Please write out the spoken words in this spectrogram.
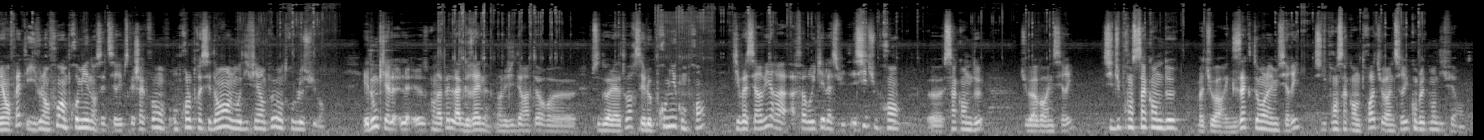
Mais en fait, il en faut un premier dans cette série, parce qu'à chaque fois, on, prend le précédent, on le modifie un peu, on trouve le suivant. Et donc, il y a ce qu'on appelle la graine dans les générateurs euh, pseudo-aléatoires, c'est le premier qu'on prend qui va servir à, fabriquer la suite. Et si tu prends euh, 52, tu vas avoir une série. Si tu prends 52, bah, tu vas avoir exactement la même série. Si tu prends 53, tu vas avoir une série complètement différente.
